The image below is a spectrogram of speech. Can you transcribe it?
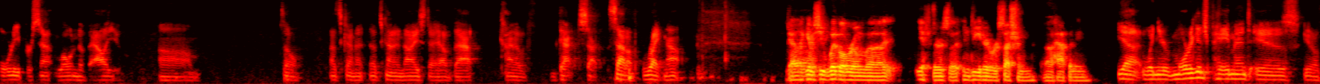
40 percent loan to value. Um, so that's kind of that's kind of nice to have that kind of debt set set up right now. Yeah, that gives you wiggle room uh, if there's a, indeed a recession uh, happening. Yeah, when your mortgage payment is you know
